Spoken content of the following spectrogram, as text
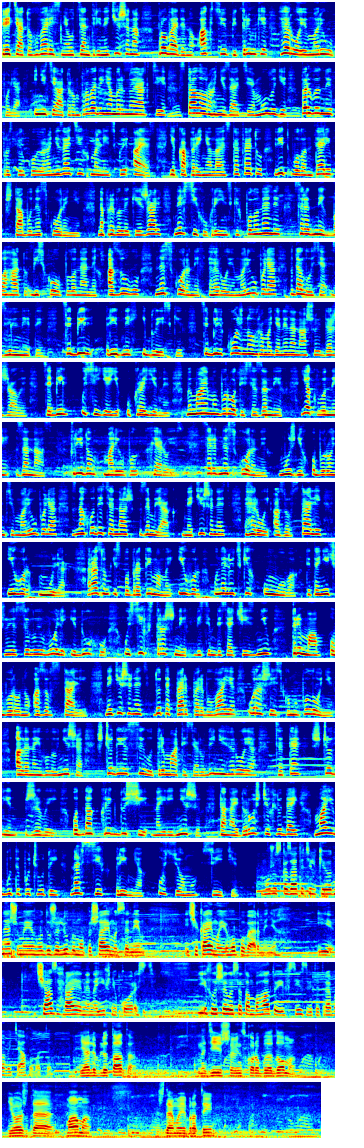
30 вересня у центрі Нетішина проведено акцію підтримки героїв Маріуполя. Ініціатором проведення мирної акції стала організація молоді первинної проспілкової організації Хмельницької АЕС, яка перейняла естафету від волонтерів штабу Нескорені. На превеликий жаль, не всіх українських полонених, серед них багато військовополонених Азову, нескорених героїв Маріуполя вдалося звільнити. Це біль рідних і близьких, це біль кожного громадянина нашої держави, це біль усієї України. Ми маємо боротися за них, як вони за нас. Freedom Mariupol Heroes. Серед нескорених мужніх оборонців Маріуполя знаходиться наш земляк, нетішинець, герой Азовсталі Ігор Муляр. Разом із побратимами Ігор у нелюдських умовах, титанічною силою волі і духу усіх страшних 86 днів тримав оборону Азовсталі. Нетішинець дотепер перебуває у рашистському полоні, але найголовніше, що дає силу триматися родині героя, це те, що він живий. Однак крик душі найрідніших та найдорожчих людей має бути почутий на всіх рівнях у всьому світі. Можу сказати тільки одне, що ми його дуже любимо, пишаємося ним і чекаємо його повернення. І час грає не на їхню користь. Їх лишилося там багато, їх всіх звідти треба витягувати. Я люблю тата. Надіюсь, що він скоро буде вдома. Його жде мама, жде мої брати,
